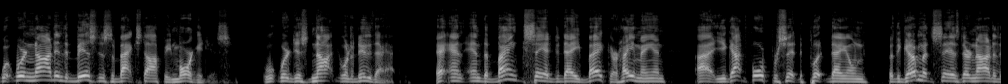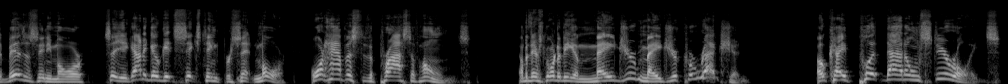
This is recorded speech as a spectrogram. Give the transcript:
we're not in the business of backstopping mortgages? We're just not going to do that. And and the bank said today, Baker, hey man, uh, you got four percent to put down, but the government says they're not in the business anymore, so you got to go get sixteen percent more. What happens to the price of homes? I mean, there's going to be a major, major correction. Okay, put that on steroids.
